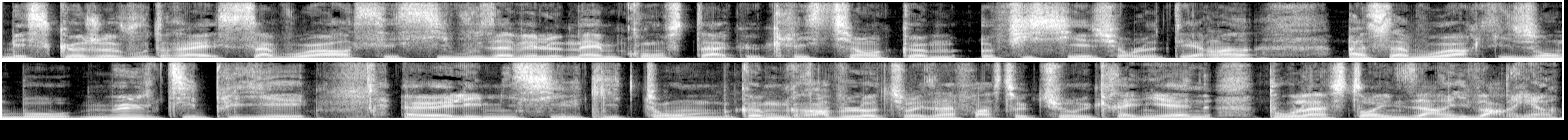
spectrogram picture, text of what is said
Mais ce que je voudrais savoir, c'est si vous avez le même constat que Christian comme officier sur le terrain, à savoir qu'ils ont beau multiplier euh, les missiles qui tombent comme gravelotte sur les infrastructures ukrainiennes, pour l'instant, ils n'arrivent à rien.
